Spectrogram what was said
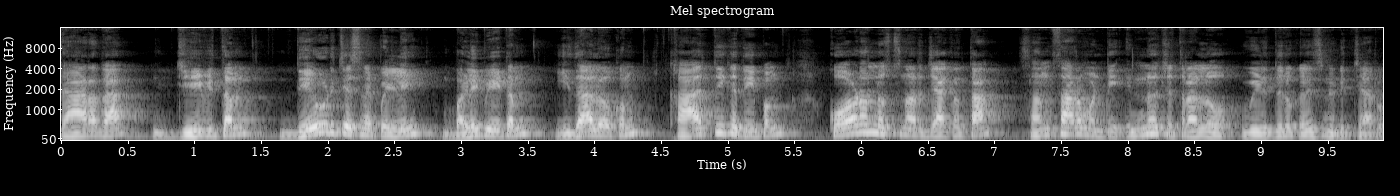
శారద జీవితం దేవుడు చేసిన పెళ్ళి బలిపీఠం ఇదాలోకం కార్తీక దీపం కోడళ్ళు వస్తున్నారు జాగ్రత్త సంసారం వంటి ఎన్నో చిత్రాల్లో వీళ్ళిద్దరూ కలిసి నటించారు.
